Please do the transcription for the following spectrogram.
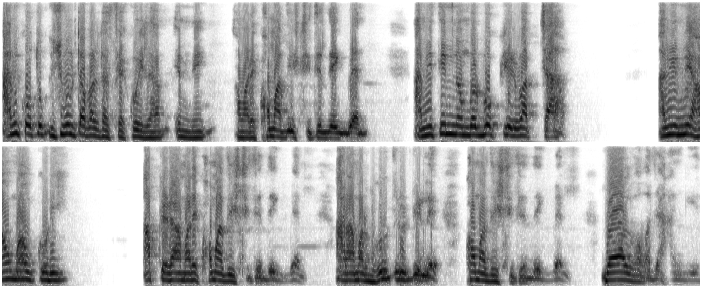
আমি কত কিছু উল্টাপাল্টা আজকে কইলাম, এমনি আমারে ক্ষমা দৃষ্টিতে দেখবেন। আমি তিন নম্বর বকরির বাচ্চা। আমি এমনি হাউমাউ করি। আপনারা আমারে ক্ষমা দৃষ্টিতে দেখবেন। আর আমার ভুল ত্রুটিলে ক্ষমা দৃষ্টিতে দেখবেন। দয়াল বাবা জাহাঙ্গীর।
